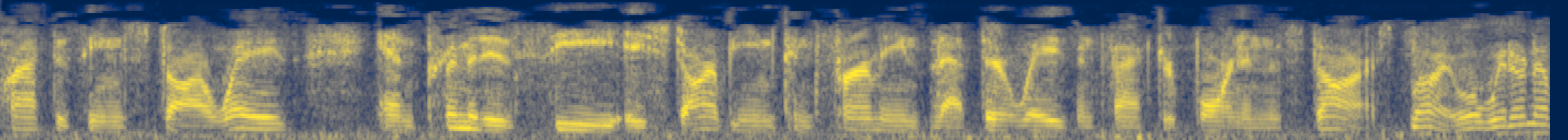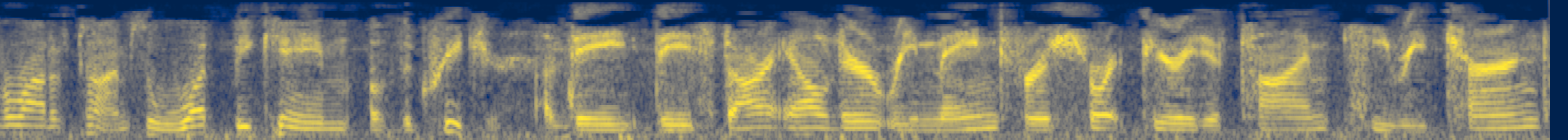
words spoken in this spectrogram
practicing star ways, and primitives see a star being confirming that their ways, in fact, are born in the stars. All right, well, we don't have a lot of time, so what became of the creature? The the star elder remained for a short period of time. He returned.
